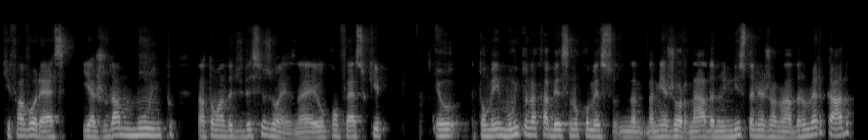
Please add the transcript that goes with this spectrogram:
que favorece e ajuda muito na tomada de decisões, né? Eu confesso que eu tomei muito na cabeça no começo, na, na minha jornada, no início da minha jornada no mercado,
